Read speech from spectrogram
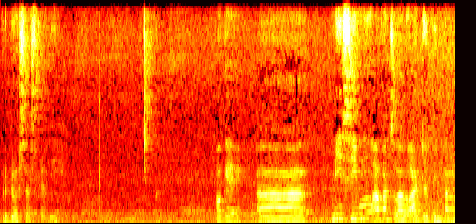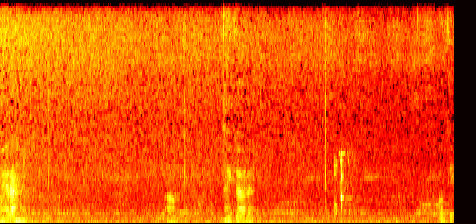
Berdosa sekali. Oke eh, misimu akan selalu ada bintang merahnya oke I got it. oke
